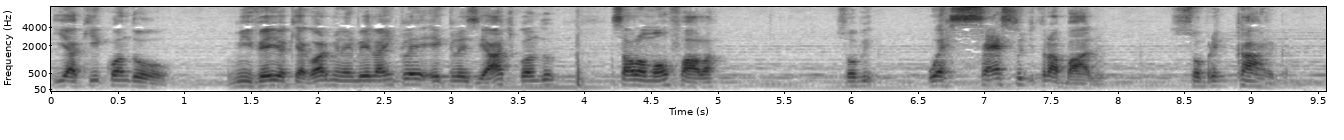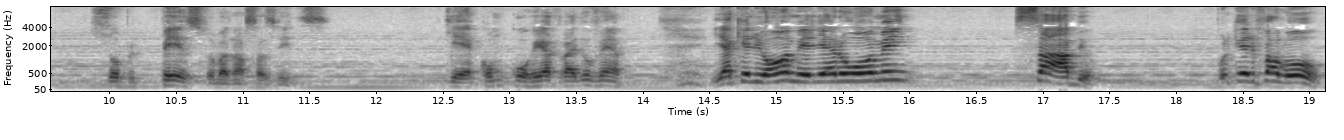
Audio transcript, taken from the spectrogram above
e aqui quando me veio aqui agora, me lembrei lá em Eclesiastes quando Salomão fala sobre o excesso de trabalho, sobre carga, sobre peso sobre as nossas vidas, que é como correr atrás do vento. E aquele homem, ele era um homem sábio, porque ele falou:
